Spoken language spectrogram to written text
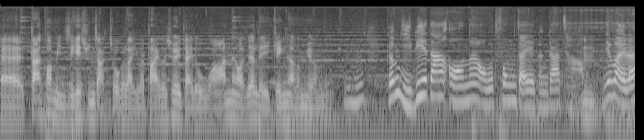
誒單方面自己選擇做嘅，例如話帶佢出去第二度玩啊，或者離境啊咁樣嘅。嗯哼，咁而呢一單案咧，我覺得風仔啊更加慘，嗯因為咧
